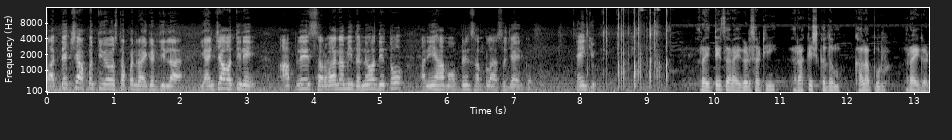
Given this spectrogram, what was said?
अध्यक्ष आपत्ती व्यवस्थापन रायगड जिल्हा यांच्या वतीने आपले सर्वांना मी धन्यवाद देतो आणि हा मॉकड्रिल संपला असं जाहीर करतो. थँक्यू रयतेचा रायगडसाठी राकेश कदम खालापूर रायगड.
